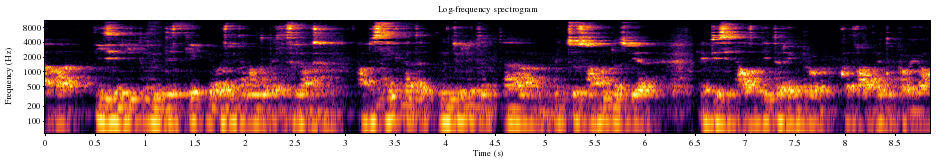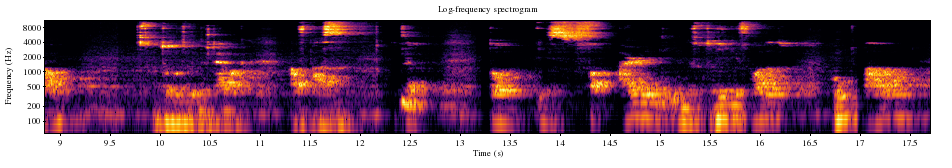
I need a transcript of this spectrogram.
Äh, aber diese Richtung, das geht mir alles miteinander ein zu langsam. Aber das hängt natürlich damit zusammen, dass wir eben diese 1000 Liter pro Quadratmeter pro Jahr haben. Und da muss man in der Steiermark aufpassen. Ich glaube, da ist vor allem die Industrie gefordert und Bauern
